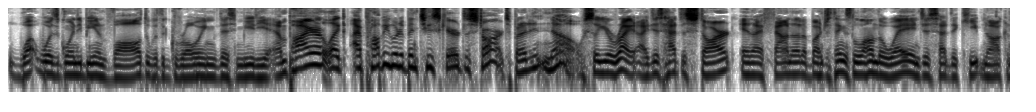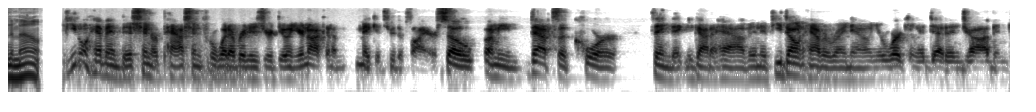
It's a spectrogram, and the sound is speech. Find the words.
what was going to be involved with growing this media empire, like I probably would have been too scared to start, but I didn't know. So you're right. I just had to start and I found out a bunch of things along the way and just had to keep knocking them out. If you don't have ambition or passion for whatever it is you're doing, you're not going to make it through the fire. So, I mean, that's a core thing that you got to have. And if you don't have it right now and you're working a dead end job and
